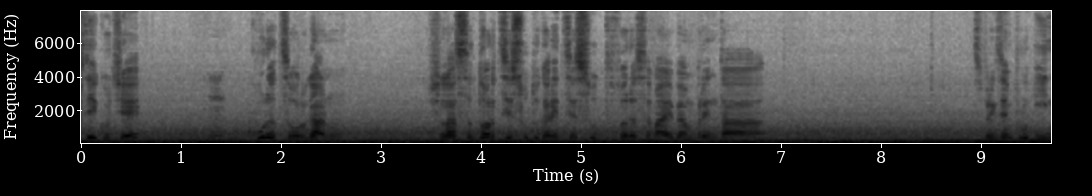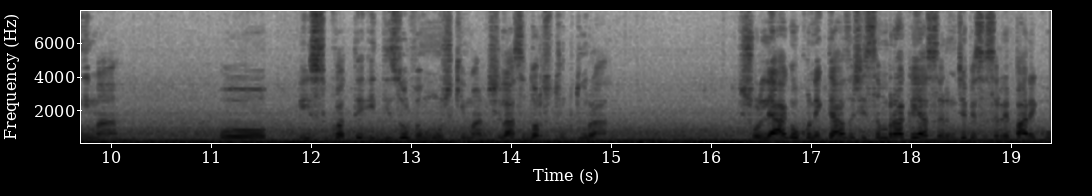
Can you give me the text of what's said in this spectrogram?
Știi cu ce? Mm. Curăță organul și lasă doar țesutul care e țesut, fără să mai aibă amprenta Spre exemplu, inima o, îi scoate, îi dizolvă mușchii, man, și lasă doar structura și o leagă, o conectează și se îmbracă ea, să începe să se repare cu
